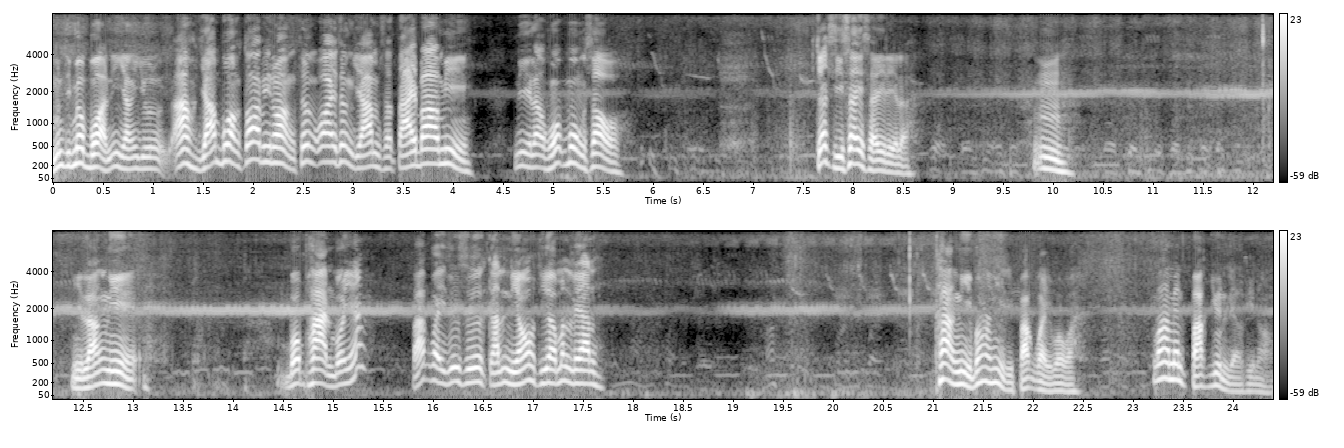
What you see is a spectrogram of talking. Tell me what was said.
มันที่มาบ่อนนี่ยังอยู่อ้าวยามบ่วงต่อพี่น้องเทิงอ้อยเทิงยามสไตล์บ้ามี นี่ละหกโมงเช้าจักสีใส่ใส่เลยล่ะ อืม นี่หลังนี่บ่ผ่านบ่เนี้ยปักไว้ซื้อๆกันเหนียวเทียมันแลน ทางนี้บ้ามีดิปักไว้บ่วะว่ามันปักยุ่นแล้วพี่น้อง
